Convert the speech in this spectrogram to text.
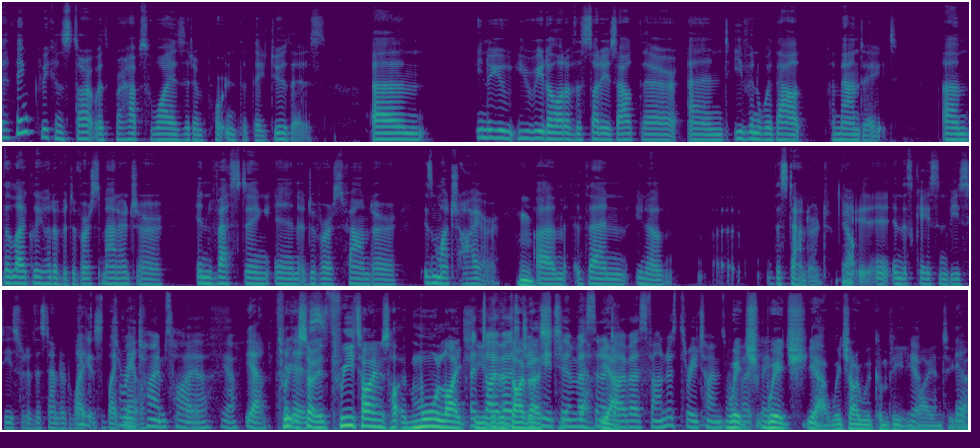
I think we can start with perhaps why is it important that they do this. Um, you know, you, you read a lot of the studies out there, and even without a mandate, um, the likelihood of a diverse manager investing in a diverse founder is much higher Mm. um, than you know the standard. Yeah. I- I- In, this case, in VC, sort of the standard I white think it's white three male. times higher. Yeah. Yeah, it three so three times hi- more A likely that a diverse diverse GP to invest in yeah. a diverse founder is three times more which likely. which yeah which i would completely Yeah. buy into yeah, yeah.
